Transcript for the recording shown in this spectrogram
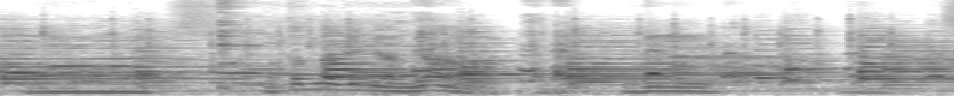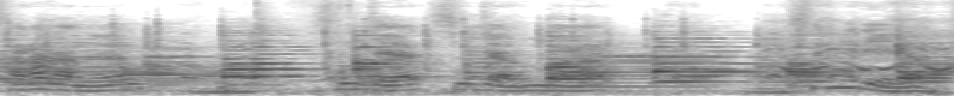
어, 어떤 날이냐면 우리 사랑하는 어, 승재, 승재 엄마 어, 생일이에요.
